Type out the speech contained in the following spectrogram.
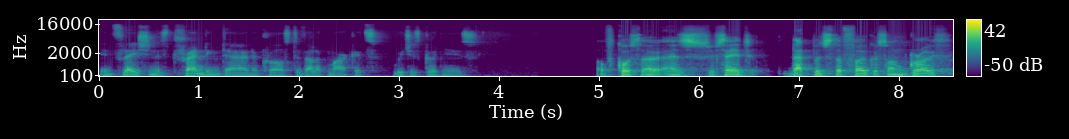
inflation is trending down across developed markets, which is good news. Of course, though, as we've said, that puts the focus on growth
